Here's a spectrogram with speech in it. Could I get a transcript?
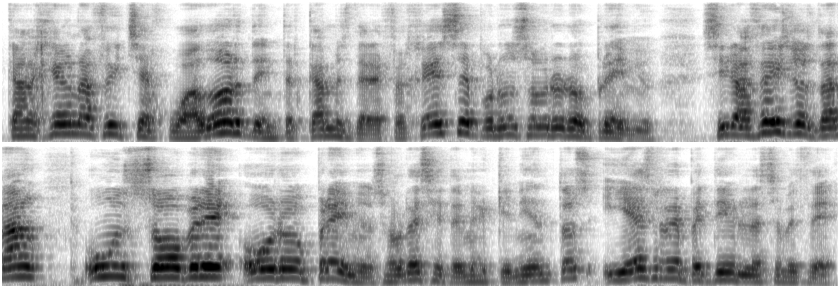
Canjea una ficha de jugador de intercambios del FGS por un sobre oro premium Si lo hacéis os darán un sobre oro premium, sobre 7500 y es repetible el SBC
